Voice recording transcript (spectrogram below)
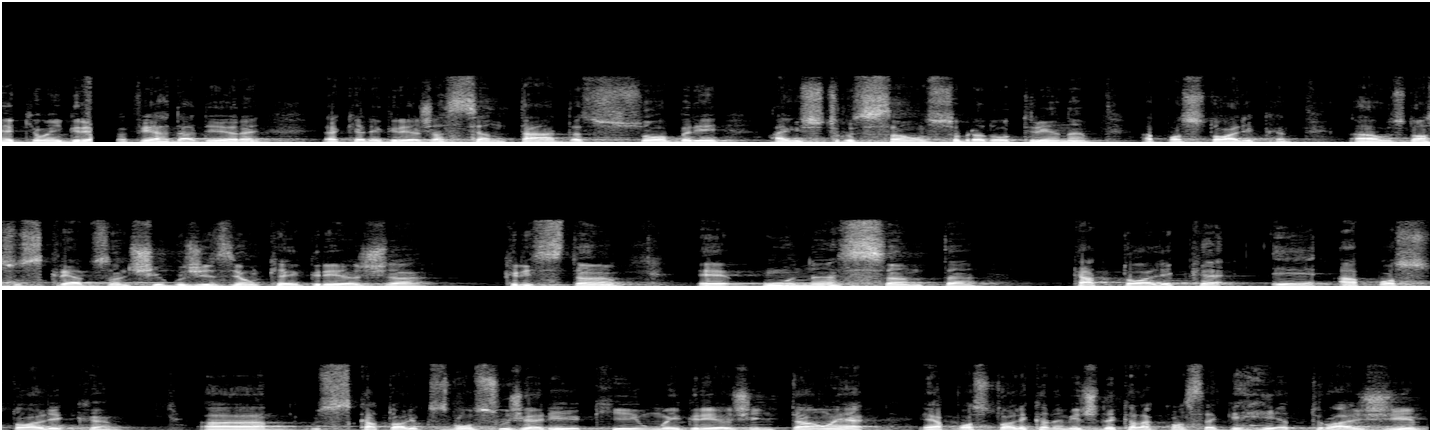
é que uma igreja verdadeira é aquela igreja assentada sobre a instrução, sobre a doutrina apostólica. Ah, os nossos credos antigos diziam que a igreja cristã é una, santa, católica e apostólica. Ah, os católicos vão sugerir que uma igreja, então, é, é apostólica na medida que ela consegue retroagir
